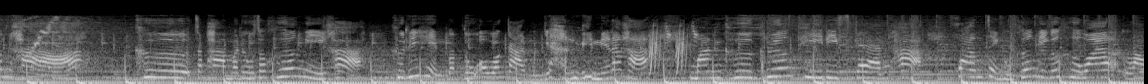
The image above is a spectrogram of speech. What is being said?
คนค่ะ คือจะพามาดูเจ้าเครื่องนี้ค่ะ คือที่เห็นแบบดูอวกาศเหมือนยานบินเนี่ยนะคะ มันคือเครื่อง 3D scan ค่ะ ความเจ๋งของเครื่องนี้ก็คือว่าเรา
